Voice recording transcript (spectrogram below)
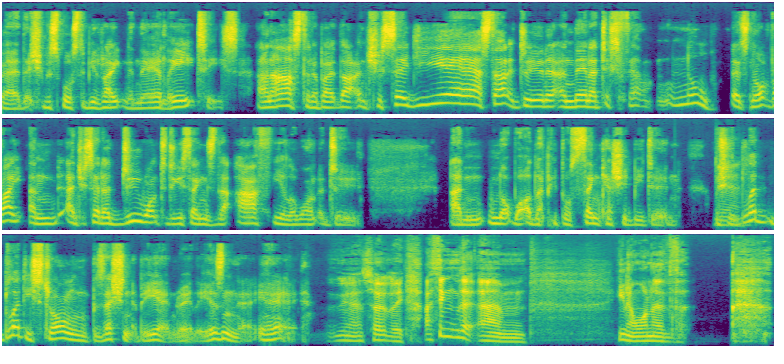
uh, that she was supposed to be writing in the early 80s. And I asked her about that, and she said, Yeah, I started doing it. And then I just felt, No, it's not right. And, and she said, I do want to do things that I feel I want to do and not what other people think I should be doing. Which is Yeah. a blood, bloody strong position to be in, really, isn't it? Yeah. Yeah, totally. I think that um, you know one of the,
